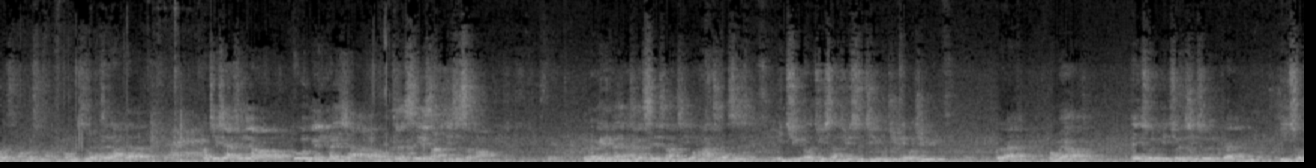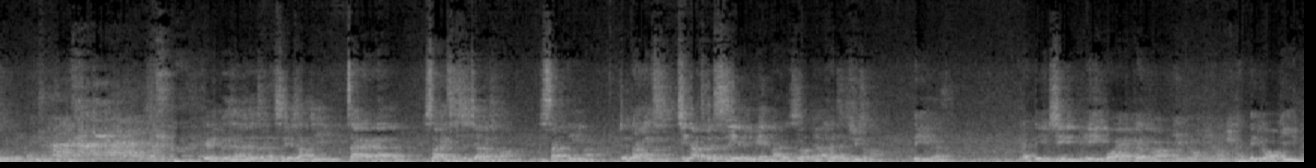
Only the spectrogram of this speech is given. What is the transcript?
为什么？为什么？我们是不是有这堂课？好，接下来是不是有顾问跟你分享？呃，我们这个事业商机是什么？有没有跟你分享这个事业商机？哇，这个是一 G、二 G、三 G、四 G、五 G、六 G，对不对？有没有？A 醇、B 醇、C 醇跟 E 醇，跟你分享这个整个事业商机。再来呢，上一次是教你什么？三定嘛，就当你进到这个事业里面来的时候，你要开始去什么？定人，呃，定心、定位跟什么？定高低，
